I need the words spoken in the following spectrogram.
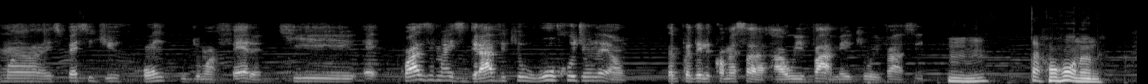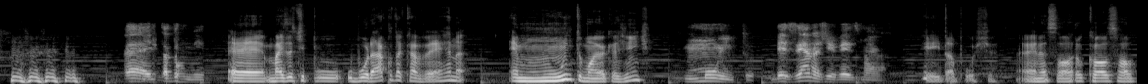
uma espécie de ronco de uma fera que é quase mais grave que o urro de um leão. Sabe quando ele começa a uivar, meio que uivar assim? Uhum. Tá ronronando. É, ele tá dormindo. É, mas é tipo, o buraco da caverna é muito maior que a gente. Muito. Dezenas de vezes maior. Eita, poxa. É, nessa hora o Klaus fala,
